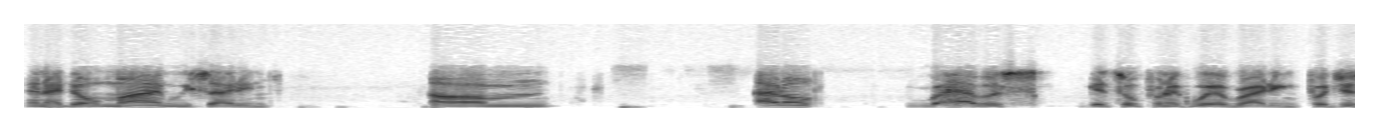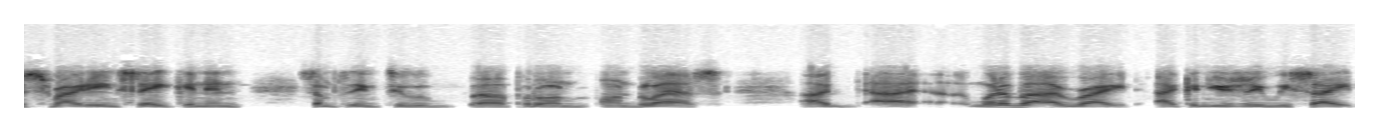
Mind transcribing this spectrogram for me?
and I don't mind reciting. Um, I don't have a schizophrenic way of writing for just writing sake and then something to uh, put on on blast. I, I whenever I write, I can usually recite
